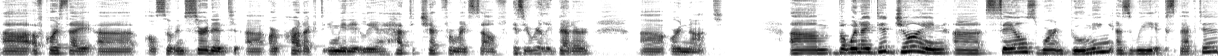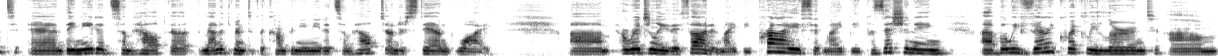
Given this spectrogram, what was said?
Uh, of course, I uh, also inserted uh, our product immediately. I had to check for myself is it really better or not? Um, but when I did join, uh, sales weren't booming as we expected, and they needed some help. The, the management of the company needed some help to understand why. Um, originally, they thought it might be price, it might be positioning, uh, but we very quickly learned um,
